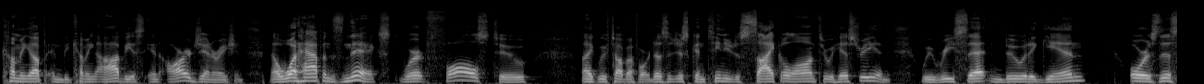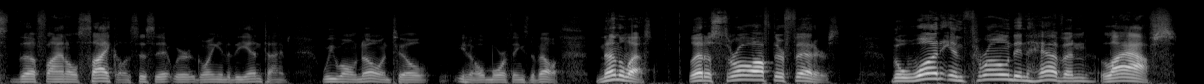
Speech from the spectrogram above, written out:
coming up and becoming obvious in our generation. Now, what happens next, where it falls to, like we've talked about before, does it just continue to cycle on through history and we reset and do it again? Or is this the final cycle? Is this it? We're going into the end times. We won't know until, you know, more things develop. Nonetheless, let us throw off their fetters. The one enthroned in heaven laughs.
